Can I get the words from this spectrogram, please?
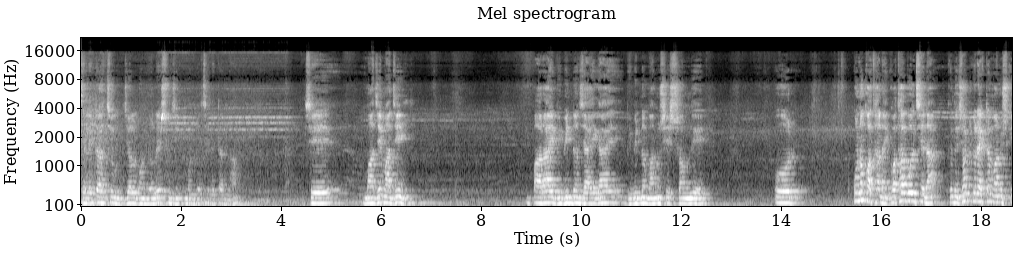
ছেলেটা হচ্ছে উজ্জ্বল মণ্ডলের সুজিত মণ্ডল ছেলেটার নাম। সে মাঝে মাঝেই পাড়ায় বিভিন্ন জায়গায় বিভিন্ন মানুষের সঙ্গে ওর কোনো কথা নাই। কথা বলছে না, কিন্তু ঝট করে একটা মানুষকে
